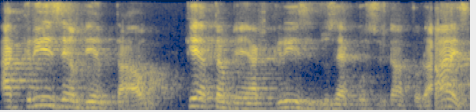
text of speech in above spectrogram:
a crise ambiental, que é também a crise dos recursos naturais,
